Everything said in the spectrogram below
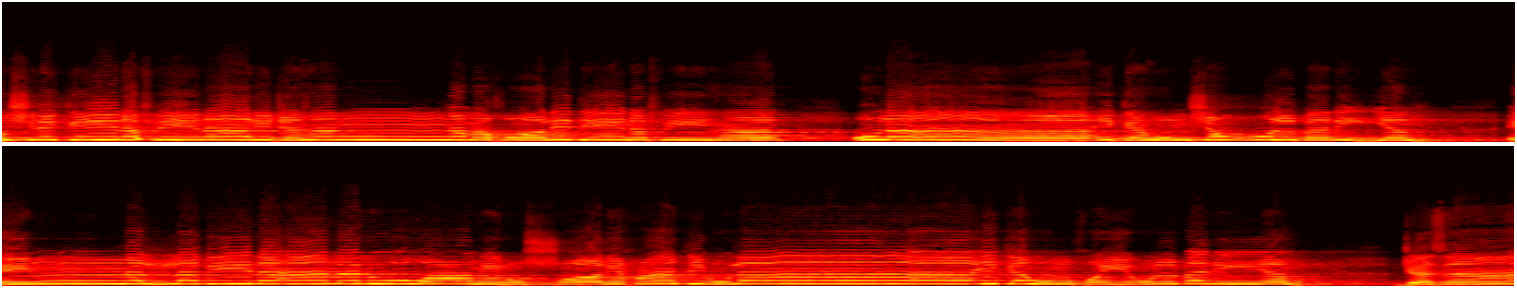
والمشركين في نار جهنم خالدين فيها. أولئك هم شر البرية. إن الذين آمنوا وعملوا الصالحات أولئك هم خير البرية. جزاء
